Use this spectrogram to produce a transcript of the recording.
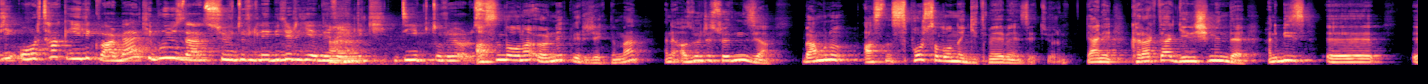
bir ortak iyilik var. Belki bu yüzden sürdürülebilir ebeveynlik deyip duruyoruz. Aslında ona örnek verecektim ben. Hani az önce söylediniz ya ben bunu aslında spor salonuna gitmeye benzetiyorum. Yani karakter gelişiminde hani biz e, e,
